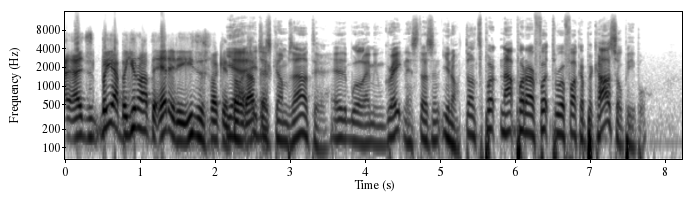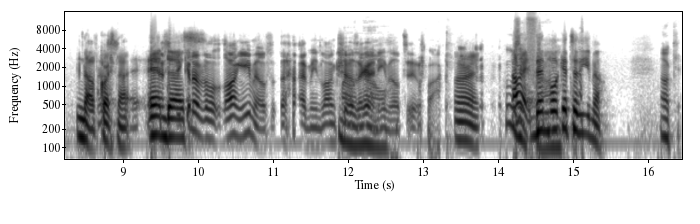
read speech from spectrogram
I, I just, but yeah, but you don't have to edit it. You just fucking throw Yeah, it out it there. just comes out there. It, well, I mean, greatness doesn't, you know, don't put not put our foot through a fucking Picasso, people. No, of course not. And Yeah, uh, speaking of uh, long emails, I mean long shows, I got an email too. Fuck. all right, Who's all it then we'll get to the email. Okay.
